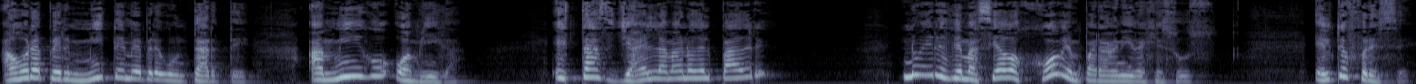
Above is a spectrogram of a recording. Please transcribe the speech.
Ahora permíteme preguntarte, amigo o amiga, ¿estás ya en la mano del Padre? No eres demasiado joven para venir a Jesús. Él te ofrece,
